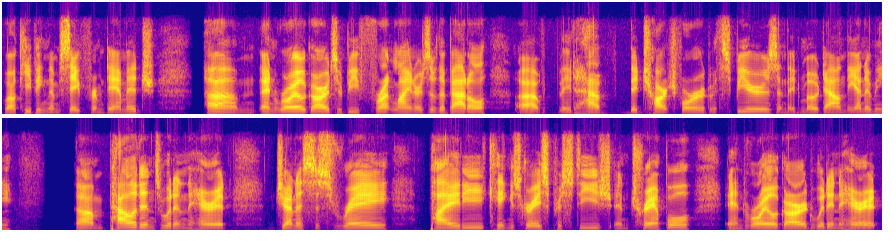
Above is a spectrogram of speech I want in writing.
while keeping them safe from damage. Um, and royal guards would be frontliners of the battle. Uh, they'd have they'd charge forward with spears and they'd mow down the enemy. Um, paladins would inherit Genesis Ray, Piety, King's Grace, Prestige, and Trample, and Royal Guard would inherit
